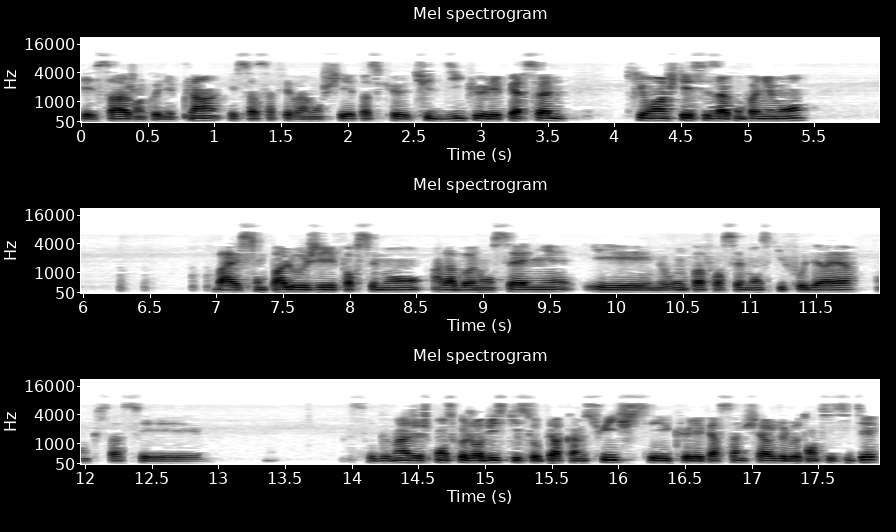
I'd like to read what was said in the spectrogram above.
Et ça, j'en connais plein et ça, ça fait vraiment chier parce que tu te dis que les personnes qui ont acheté ces accompagnements, bah, elles sont pas logées forcément à la bonne enseigne et n'auront pas forcément ce qu'il faut derrière. Donc ça, c'est c'est dommage. Et je pense qu'aujourd'hui, ce qui s'opère comme switch, c'est que les personnes cherchent de l'authenticité.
